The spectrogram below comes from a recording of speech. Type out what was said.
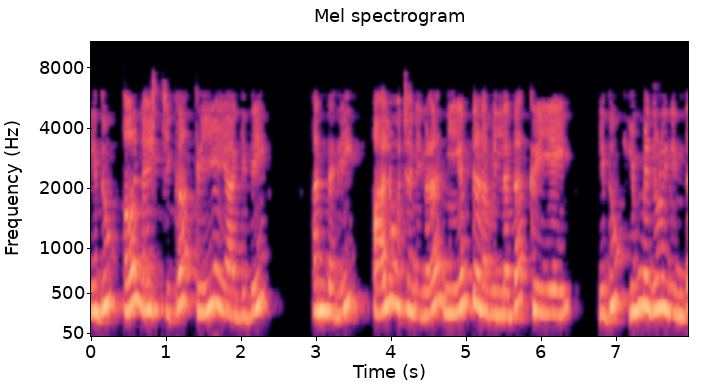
ಇದು ಅನೈಶ್ಚಿಕ ಕ್ರಿಯೆಯಾಗಿದೆ. ಅಂದರೆ ಆಲೋಚನೆಗಳ ನಿಯಂತ್ರಣವಿಲ್ಲದ ಕ್ರಿಯೆ. ಇದು ಹಿಮ್ಮೆದುಳಿನಿಂದ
